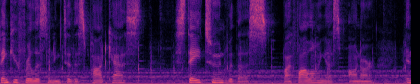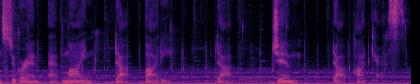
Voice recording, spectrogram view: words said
Thank you for listening to this podcast. Stay tuned with us by following us on our Instagram at mind.body.gym.podcast.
